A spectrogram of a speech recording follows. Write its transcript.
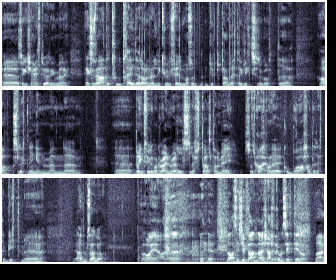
uh, så jeg er ikke helt uenig med deg. Jeg synes jeg hadde to tredjedeler av en veldig kul film, og så dypte han litt. Jeg likte ikke så godt uh, avslutningen, men eh, det er ingen tvil om at Ryan Reynolds løfter alt han er med i. Så spørsmålet er hvor bra hadde dette blitt med Adam Sandler? Å ja. eh. La oss ikke banne kirka vi sitter i nå. Nei.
